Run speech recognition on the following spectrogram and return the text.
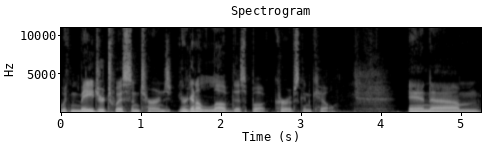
with major twists and turns, you're going to love this book, Curves Can Kill. And um,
